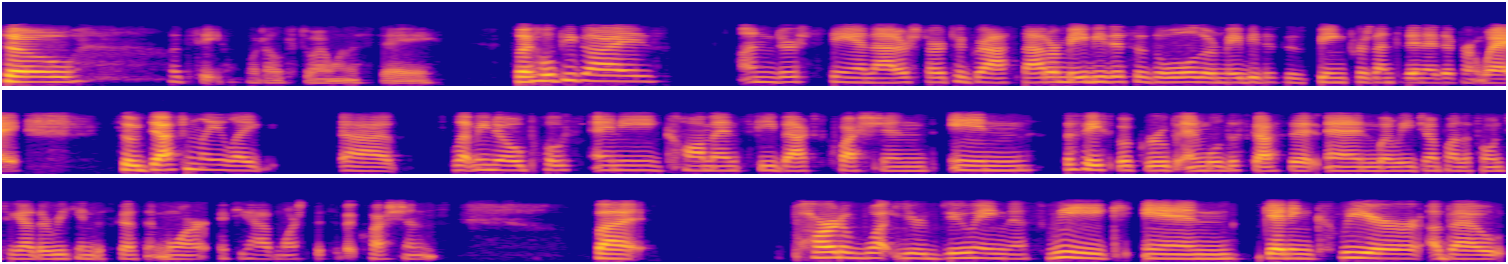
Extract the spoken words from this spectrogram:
So let's see. What else do i want to say? So I hope you guys understand that or start to grasp that, or maybe this is old, or maybe this is being presented in a different way. So definitely, like, uh, let me know, post any comments, feedbacks, questions in the Facebook group, and we'll discuss it. And when we jump on the phone together, we can discuss it more if you have more specific questions. But part of what you're doing this week in getting clear about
